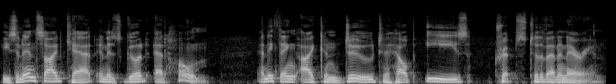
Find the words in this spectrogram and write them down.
He's an inside cat and is good at home. Anything I can do to help ease trips to the veterinarian?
